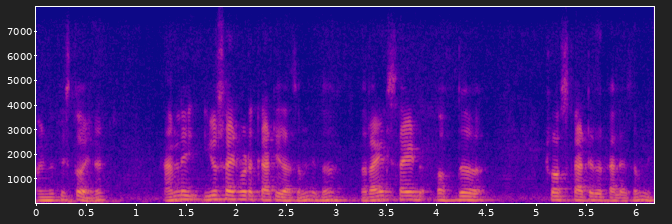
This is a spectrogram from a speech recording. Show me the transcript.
होइन त्यस्तो होइन। हामीले यो साइडबाट काटिरहेछौँ नि त। Right side of the truss काटेर फालेछौँ नि।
